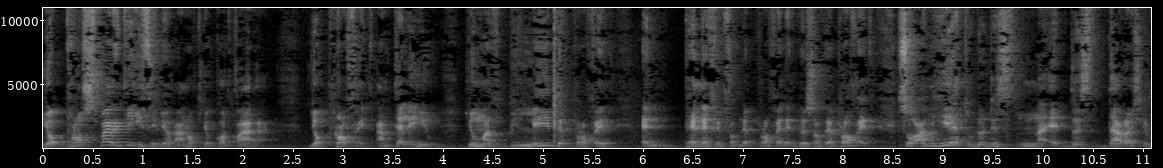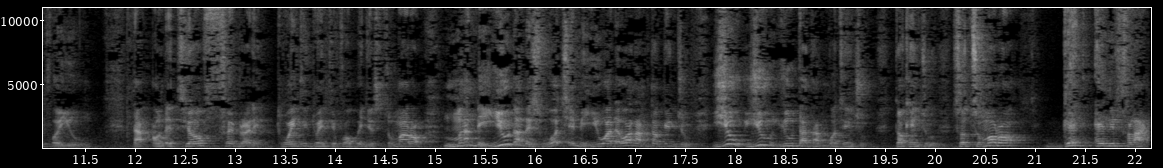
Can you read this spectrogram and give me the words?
Your prosperity is in your hand of your Godfather your prophet. I'm telling you, you must believe the prophet and benefit from the prophet, the grace of the prophet. So I'm here to do this, eh, this direction for you. That on the 12th February 2024, which is tomorrow, Monday, you that is watching me, you are the one I'm talking to. You, you, you that I'm watching to, talking to. So tomorrow, get any flag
